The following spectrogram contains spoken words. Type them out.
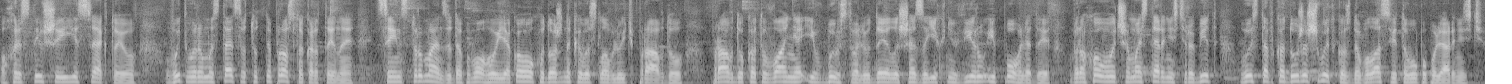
охрестивши її сектою Витвори мистецтва тут не просто картини, це інструмент, за допомогою якого художники висловлюють правду, правду катування і вбивства людей лише за їхню віру і погляди. Враховуючи майстерність робіт, виставка дуже швидко здобула світову популярність.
